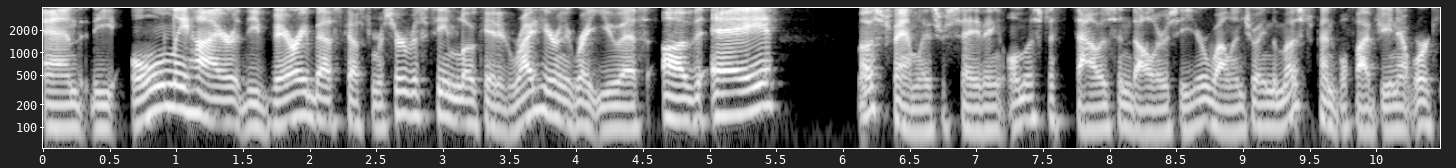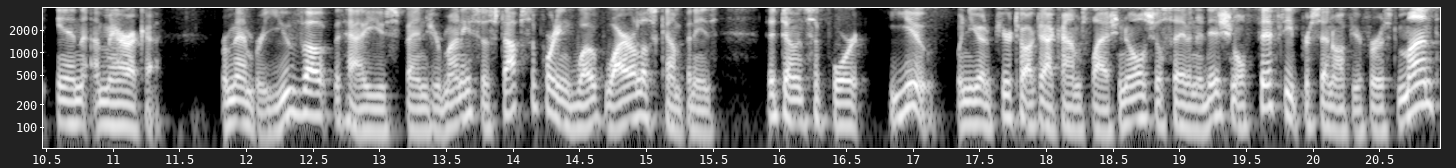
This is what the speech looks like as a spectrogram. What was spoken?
and the only hire the very best customer service team located right here in the great US of A. Most families are saving almost $1,000 a year while enjoying the most dependable 5G network in America. Remember, you vote with how you spend your money, so stop supporting woke wireless companies that don't support you. When you go to puretalk.com slash Knowles, you'll save an additional 50% off your first month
